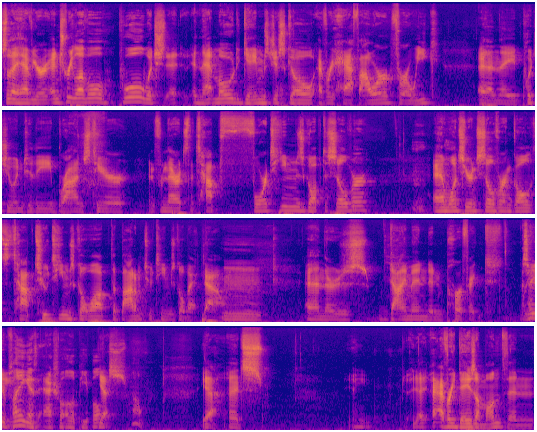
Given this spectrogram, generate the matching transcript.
so they have your entry level pool, which in that mode games just go every half hour for a week, and then they put you into the bronze tier, and from there it's the top four teams go up to silver, and once you're in silver and gold, it's the top two teams go up, the bottom two teams go back down, hmm. and then there's diamond and perfect. So you're playing against actual other people? Yes. Oh, Yeah, and it's every day's a month, and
